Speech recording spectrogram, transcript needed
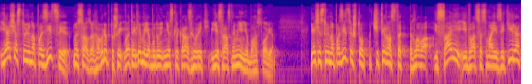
Я сейчас стою на позиции, ну и сразу говорю, потому что в этой теме я буду несколько раз говорить, есть разные мнения в богословии. Я сейчас стою на позиции, что 14 глава Исаии и 28 Иезекииля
